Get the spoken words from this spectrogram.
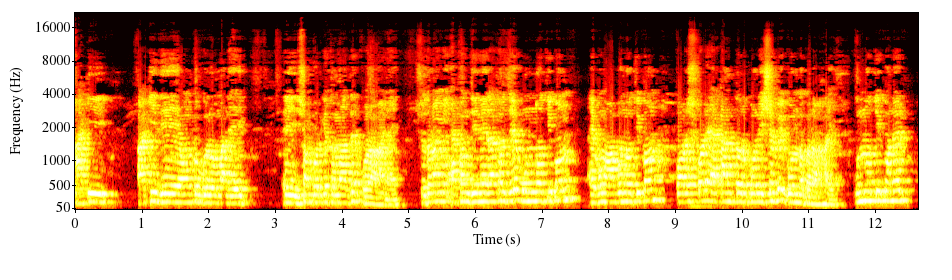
ফাঁকি ফাঁকি দিয়ে অঙ্কগুলো মানে এই- সম্পর্কে তোমাদের পড়া হয় নাই। সুতরাং এখন জেনে রাখো যে উন্নতি কোণ এবং অবনতি কোণ পরস্পরে একান্তর কোণ হিসেবে গণ্য করা হয়। উন্নতি কোণের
